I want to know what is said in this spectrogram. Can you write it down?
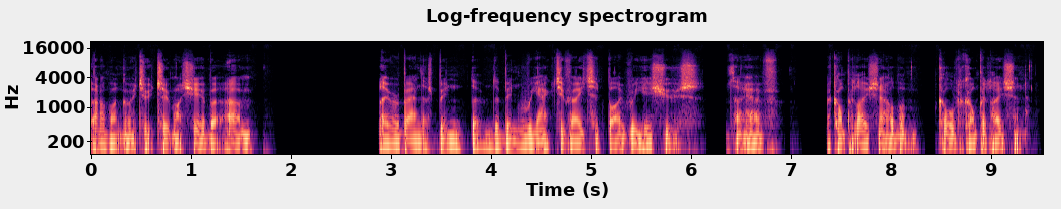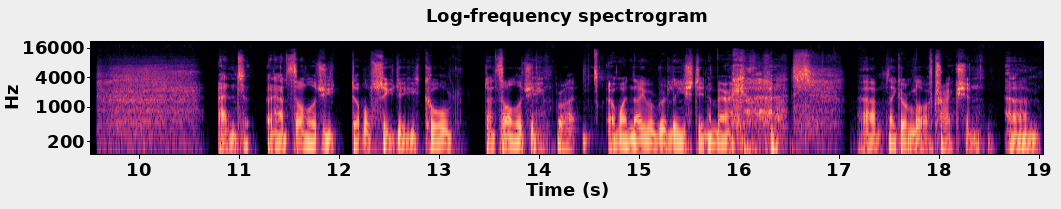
and I won't go into it too much here, but um, they were a band that's been, they've been reactivated by reissues. They have a compilation album called Compilation and an anthology double CD called Anthology. Right. And when they were released in America, um, they got a lot of traction um,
